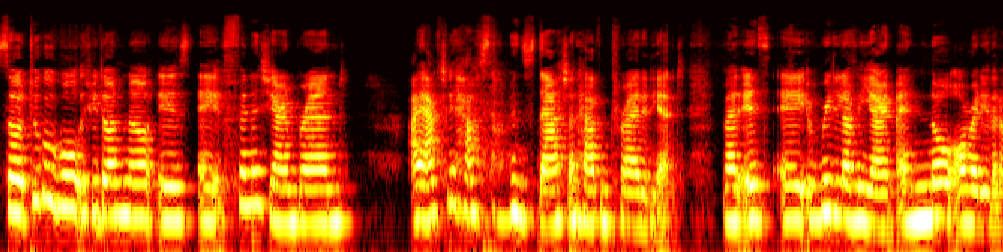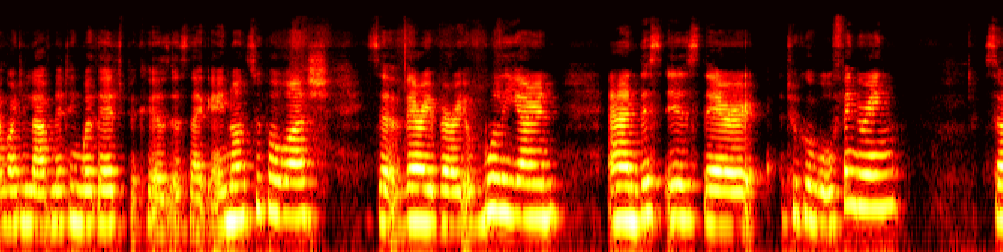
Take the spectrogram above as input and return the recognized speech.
So Tuku Wool, if you don't know, is a Finnish yarn brand. I actually have some in stash and haven't tried it yet. But it's a really lovely yarn. I know already that I'm going to love knitting with it because it's like a non-superwash. It's a very, very woolly yarn. And this is their Tuku Wool fingering. So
